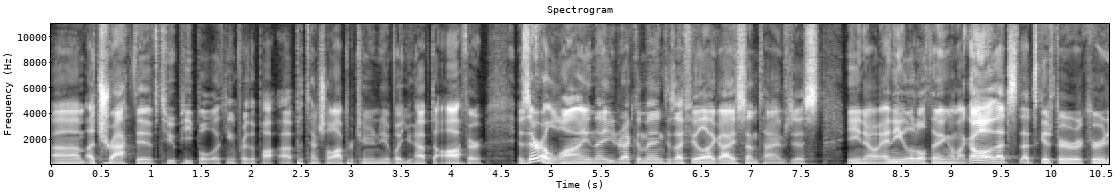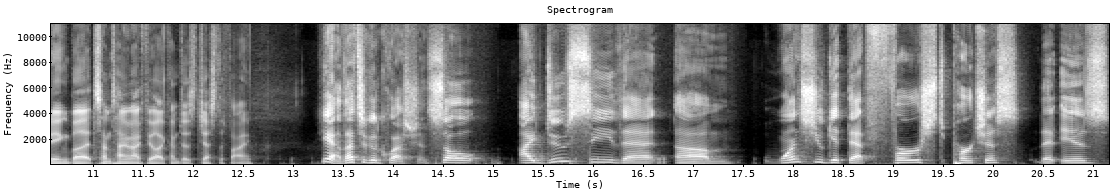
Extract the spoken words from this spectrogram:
um, attractive to people looking for the po- uh, potential opportunity of what you have to offer. Is there a line that you'd recommend? Because I feel like I sometimes just, you know, any little thing, I'm like, oh, that's, that's good for recruiting. But sometimes I feel like I'm just justifying. Yeah, that's a good question. So I do see that um, once you get that first purchase that is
